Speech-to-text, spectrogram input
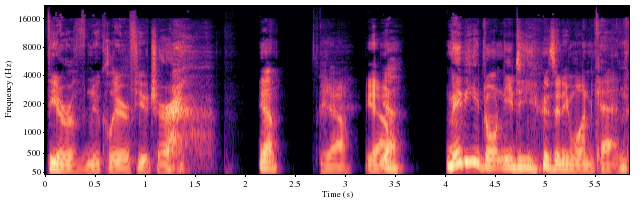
fear of nuclear future. Yeah. Yeah. Yeah. Maybe you don't need to use anyone can.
